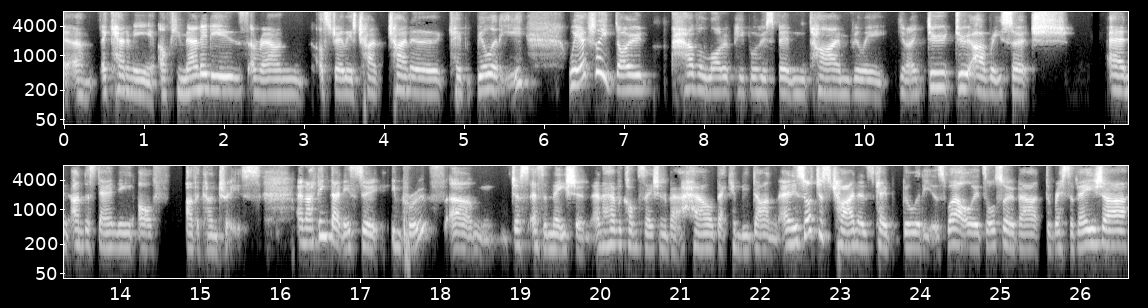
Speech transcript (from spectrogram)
um, Academy of Humanities around Australia's China capability, we actually don't have a lot of people who spend time really you know do do our research and understanding of other countries. And I think that needs to improve um, just as a nation and have a conversation about how that can be done. And it's not just China's capability as well, it's also about the rest of Asia.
